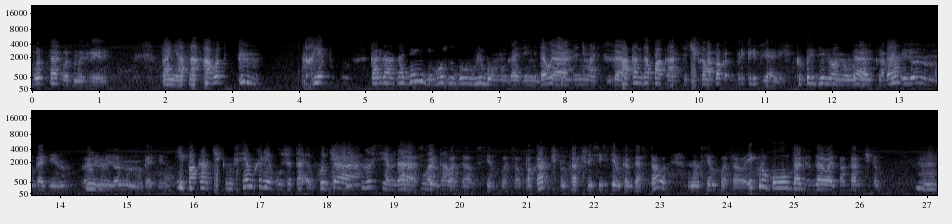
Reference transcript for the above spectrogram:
Вот так вот мы жили. Понятно. А вот хлеб когда за деньги можно было в любом магазине, да, очередь да, занимать. Да. А когда по карточкам? А пока прикреплялись. К определенному да, только, к определенному магазину. К определенному угу. магазину. И по карточкам всем хлеб уже, хоть да. чуть-чуть, но всем, да, Да, хватало? всем хватало, всем хватало. По карточкам, карточная система, когда стала, она всем хватало. И крупу также давали по карточкам. Mm.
